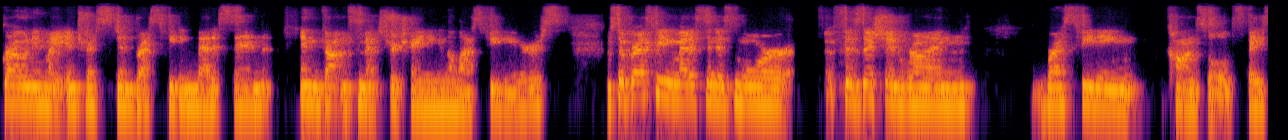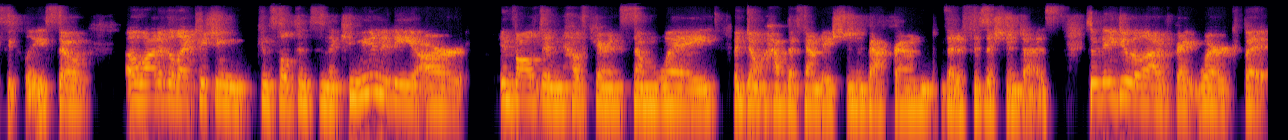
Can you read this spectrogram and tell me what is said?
grown in my interest in breastfeeding medicine and gotten some extra training in the last few years. So breastfeeding medicine is more physician run breastfeeding consults, basically. So a lot of the lactation consultants in the community are involved in healthcare in some way, but don't have the foundation and background that a physician does. So they do a lot of great work, but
